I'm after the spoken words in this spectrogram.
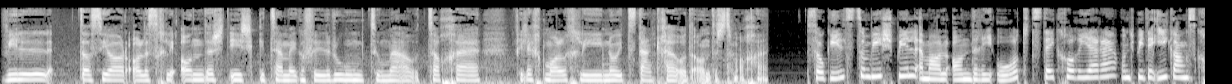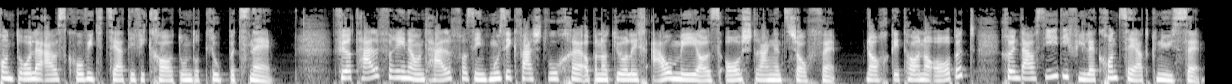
Weil das Jahr alles ein bisschen anders ist, gibt es auch mega viel Raum, um auch die Sachen vielleicht mal ein bisschen neu zu denken oder anders zu machen. So gilt es zum Beispiel, einmal andere Orte zu dekorieren und bei der Eingangskontrolle auch das Covid-Zertifikat unter die Lupe zu nehmen. Für die Helferinnen und Helfer sind Musikfestwochen aber natürlich auch mehr als anstrengend zu arbeiten. Nach getaner Arbeit können auch sie die vielen Konzerte geniessen.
